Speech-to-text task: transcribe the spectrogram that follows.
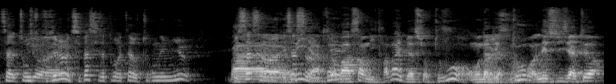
Ça tourne plutôt bien, mais tu sais pas si ça pourrait être tourner mieux. Et Bah, ça, c'est un, et ça, bah, ça, on y travaille, bien sûr, toujours. On a des retours. Les utilisateurs,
